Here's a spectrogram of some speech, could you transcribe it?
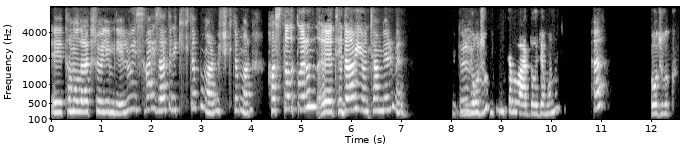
E, tam olarak söyleyeyim diye. Louis Hay zaten iki kitabım var, üç kitabım var. Hastalıkların e, tedavi yöntemleri mi? Göremedim. Yolculuk kitabı vardı hocam onun. Ha? Yolculuk.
